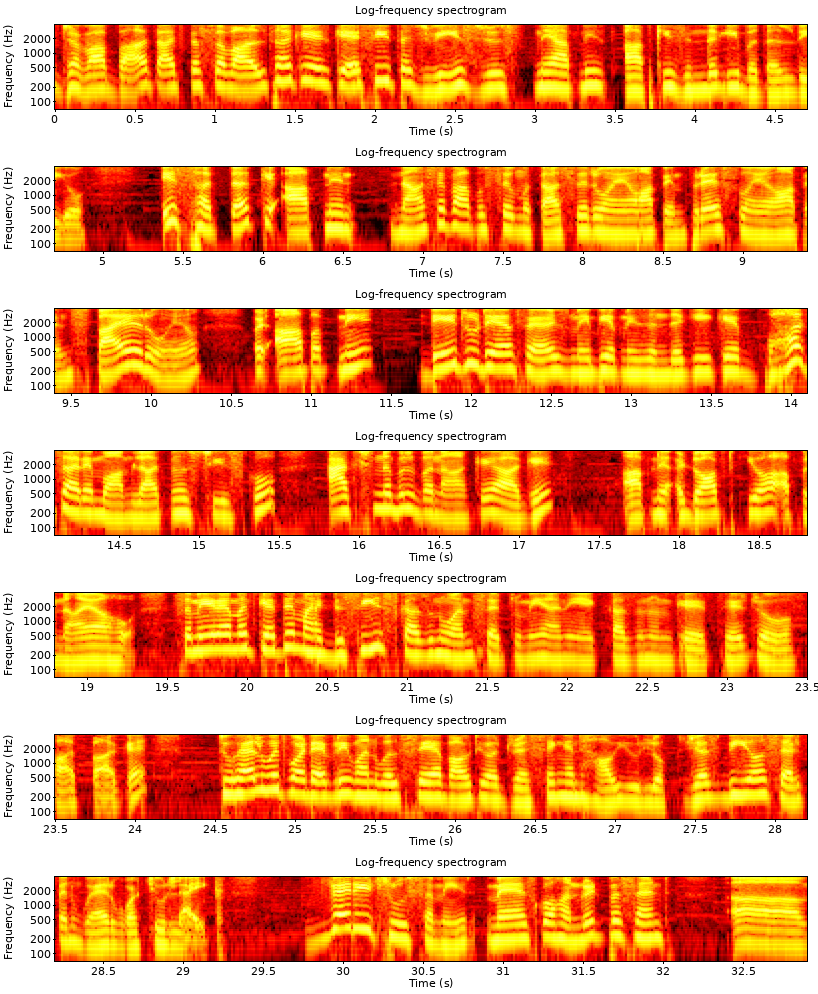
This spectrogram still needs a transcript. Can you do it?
जवाब बात आज का सवाल था कि एक ऐसी तजवीज जिसने अपनी आपकी ज़िंदगी बदल दी हो? इस हद तक कि आपने ना सिर्फ़ आप उससे मुतासर हुए हो, आप इम्प्रेस हुए हो, आप इंस्पायर हुए हो बट आप अपने डे टू डे अफेयर्स में भी अपनी ज़िंदगी के बहुत सारे मामला में उस चीज़ को एक्शनेबल बना के आगे आपने अडॉप्ट किया, अपनाया हो। समीर अहमद कहते हैं my deceased cousin once said to me यानी एक कज़न उनके थे जो वफात पा गए to help with what everyone will say about your dressing and how you look just be yourself and wear what you like very true Sameer. मैं इसको हंड्रेड परसेंट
